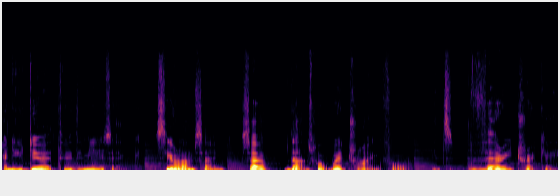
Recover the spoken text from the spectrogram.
and you do it through the music. See what I'm saying? So that's what we're trying for. It's very tricky.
